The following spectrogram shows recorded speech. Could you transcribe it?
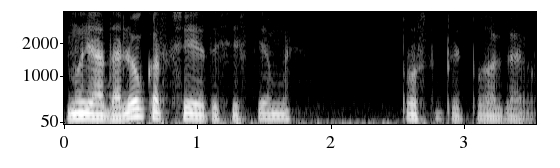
Но я далек от всей этой системы, просто предполагаю.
